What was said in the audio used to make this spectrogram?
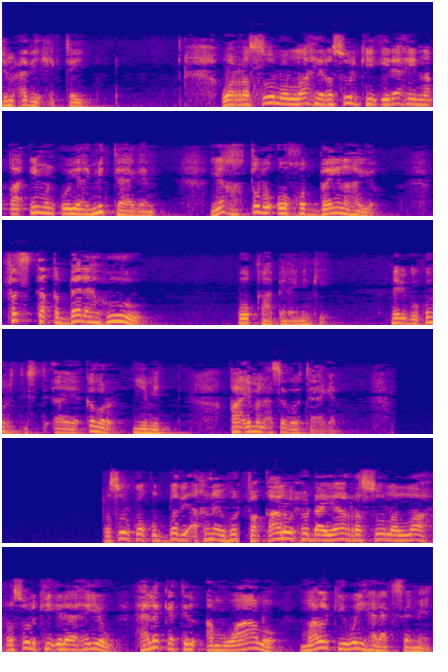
jimcadii xigtay wa rasuulu llaahi rasuulkii ilaahayna qaa'imun uu yahay mid taagan yakhtubu uu khudbaynayo fastaqbalahu wuu qaabilay ninkii nebiguu ka hor yimid qaa'iman asagoo taagan rasuulkoo khudbadii akhrinayo faqaala wuxuu dhaha yaa rasuula allah rasuulkii ilaahayow halakat ilamwaalu malalkii way halaagsameen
